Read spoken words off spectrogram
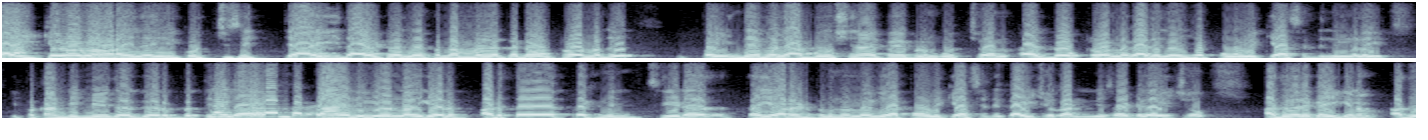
കഴിക്കണമെന്നാ പറയുന്നത്. ഈ കൊച്ചു സെറ്റായി ഇതായിട്ട് വരുന്നത്. അപ്പൊ നമ്മളൊക്കെ ഡോക്ടർ പറഞ്ഞത് ഇപ്പൊ ഇതേപോലെ അബോഷനായപ്പോ എപ്പോഴും കൊച്ചു ഡോക്ടർ പറഞ്ഞ കാര്യം എന്താ വെച്ചാൽ പോളിക് ആസിഡ് നിങ്ങൾ ഇപ്പൊ കണ്ടിന്യൂ ചെയ്ത ഗർഭത്തിന്റെ. പ്ലാനിങ് ഉണ്ടെങ്കിൽ അടുത്ത പ്രഗ്നൻസിയുടെ തയ്യാറെടുക്കുന്നുണ്ടെങ്കിൽ ആ പോളിക് ആസിഡ് കഴിച്ചോ കണ്ടിന്യൂസ് ആയിട്ട് കഴിച്ചോ അതുവരെ കഴിക്കണം. അത്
